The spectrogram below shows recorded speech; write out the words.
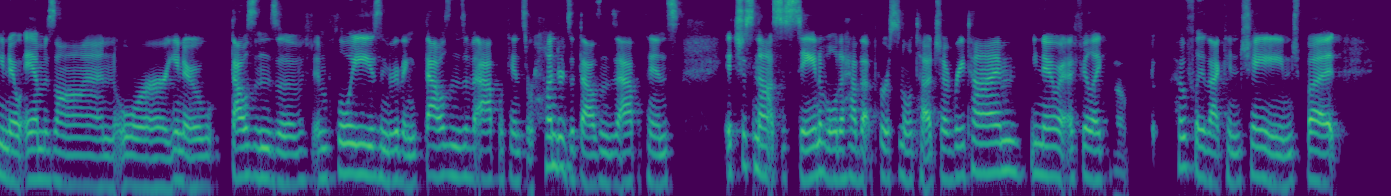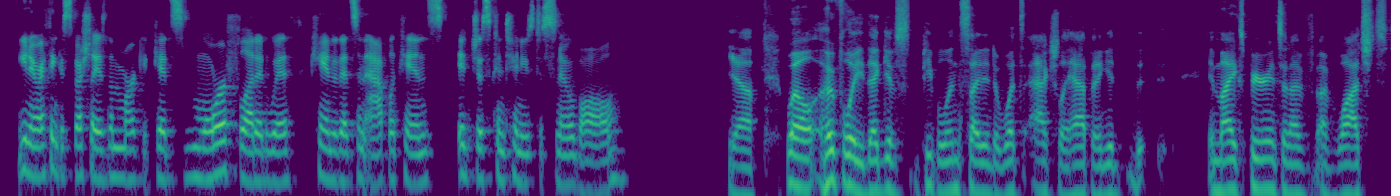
you know, Amazon or, you know, thousands of employees and you're getting thousands of applicants or hundreds of thousands of applicants. It's just not sustainable to have that personal touch every time. You know, I feel like no. Hopefully that can change. But you know, I think especially as the market gets more flooded with candidates and applicants, it just continues to snowball. Yeah. Well, hopefully that gives people insight into what's actually happening. It, in my experience, and I've I've watched,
